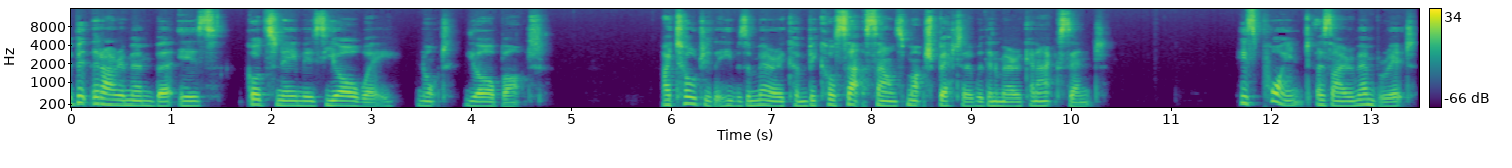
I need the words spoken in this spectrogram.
the bit that I remember is God's name is Yahweh, not Yahbut. I told you that he was American because that sounds much better with an American accent. His point, as I remember it,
